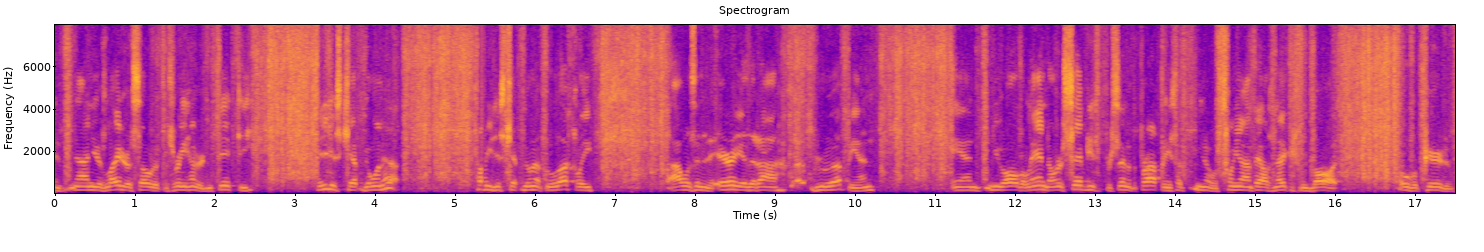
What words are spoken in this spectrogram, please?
And nine years later, I sold it for 350 and it just kept going up. Probably just kept going up. Luckily, I was in an area that I grew up in and knew all the landowners. 70% of the properties, uh, you know, 29,000 acres we bought over a period of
